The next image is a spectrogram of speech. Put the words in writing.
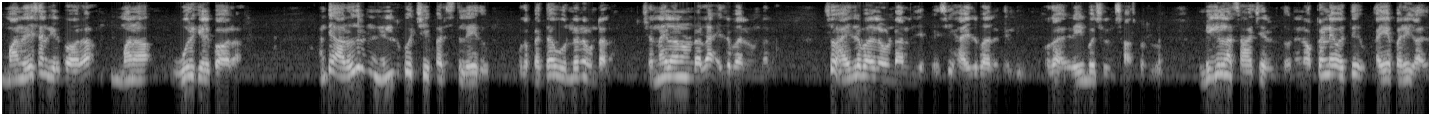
మన దేశానికి వెళ్ళిపోవాలా? మన ఊరికి వెళ్ళిపోవాలా? అంటే ఆ రోజులు నేను నెల్లూరుకు వచ్చే పరిస్థితి లేదు. ఒక పెద్ద ఊర్లోనే ఉండాలి? చెన్నైలోనే ఉండాలా? హైదరాబాద్లో ఉండాలా? సో హైదరాబాద్లో ఉండాలని చెప్పేసి హైదరాబాద్లోకి వెళ్ళి ఒక రెయిన్బో చిల్డ్రన్స్ హాస్పిటల్లో మిగిలిన సహచరులతో నేను ఒక్కడనే అయితే అయ్యే పని కాదు.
